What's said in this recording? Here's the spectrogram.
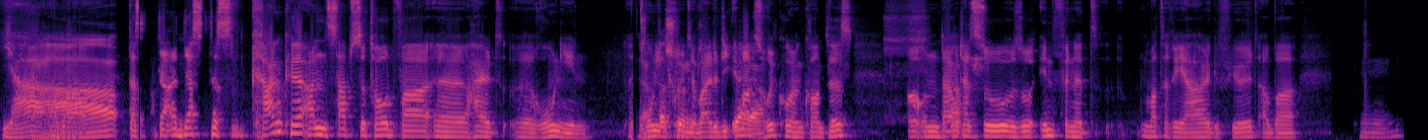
Ja, aber Ja, das, da- das, das Kranke an Substitute war äh, halt äh, Ronin. Ja, das Ronin-Schritte, stimmt. weil du die Ja, immer ja. zurückholen konntest. Und damit Ja. hast du so Infinite Material gefühlt, aber Mhm.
